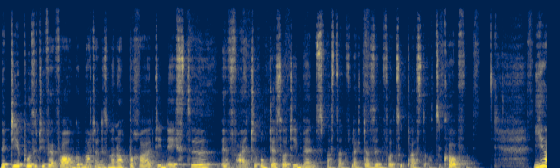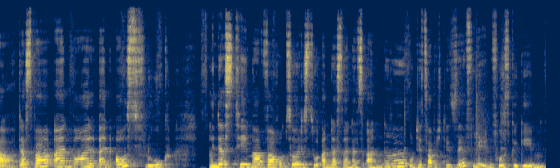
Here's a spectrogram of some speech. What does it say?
mit dir positive Erfahrungen gemacht, dann ist man auch bereit, die nächste Erweiterung des Sortiments, was dann vielleicht da sinnvoll zu passt, auch zu kaufen. Ja, das war einmal ein Ausflug in das Thema, warum solltest du anders sein als andere? Und jetzt habe ich dir sehr viele Infos gegeben.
